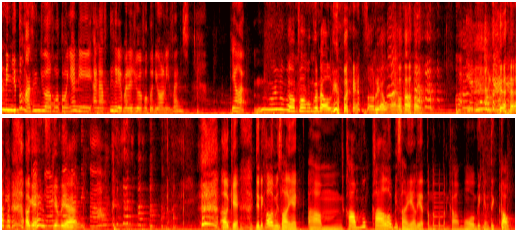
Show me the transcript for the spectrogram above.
mending gitu gak sih jual fotonya di NFT daripada jual foto di OnlyFans? Ya nggak? Gue nggak apa pengguna OnlyFans. Sorry aku nggak paham. Oh iya oke oke. Oke, skip ya. Oke, jadi kalau misalnya em, kamu kalau misalnya lihat teman-teman kamu bikin TikTok,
